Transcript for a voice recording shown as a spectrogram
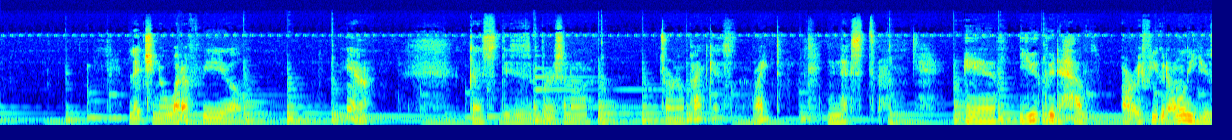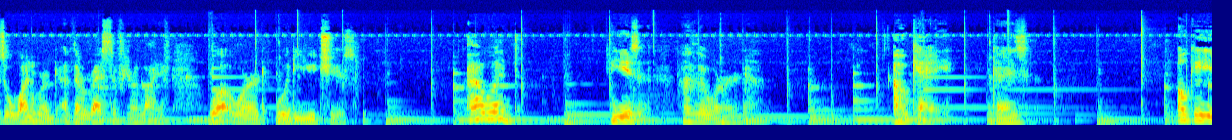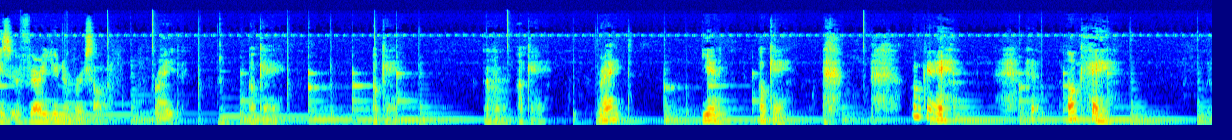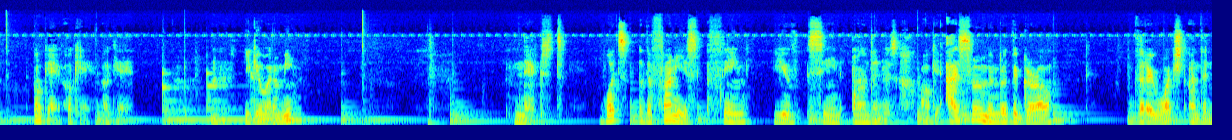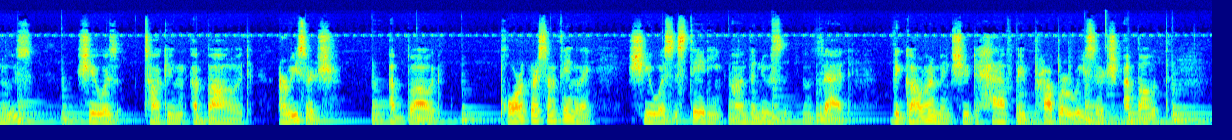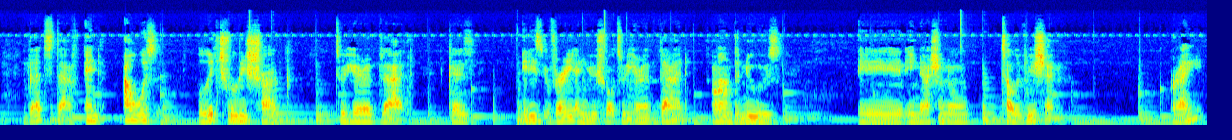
let you know what I feel. Yeah. Because this is a personal journal podcast, right? Next, if you could have or if you could only use one word the rest of your life, what word would you choose? I would use the word okay because okay is very universal, right? Okay, okay, uh-huh. okay, right? Yeah, okay, okay. Okay. Okay, okay, okay. Mm, you get what I mean? Next, what's the funniest thing you've seen on the news? Okay, I still remember the girl that I watched on the news. She was talking about a research about pork or something like she was stating on the news that the government should have a proper research about that stuff and i was literally shocked to hear that because it is very unusual to hear that on the news in a national television right?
